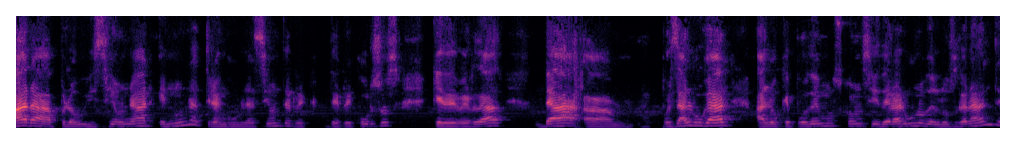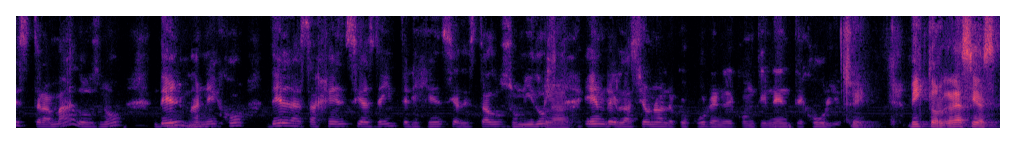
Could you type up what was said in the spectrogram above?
para aprovisionar en una triangulación de, de recursos que de verdad da, pues da lugar a lo que podemos considerar uno de los grandes tramados, ¿no? Del manejo de las agencias de inteligencia de Estados Unidos en relación a lo que ocurre en el continente, Julio. Sí. Víctor, gracias.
